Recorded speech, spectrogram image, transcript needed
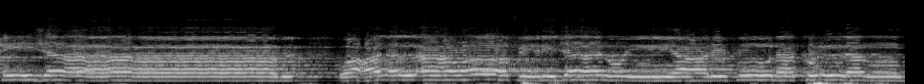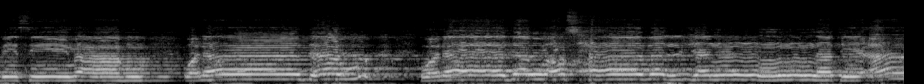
حجاب وعلى الأعراف رجال يعرفون كلا بسيماهم ونادوا ونادوا أصحاب الجنة أن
